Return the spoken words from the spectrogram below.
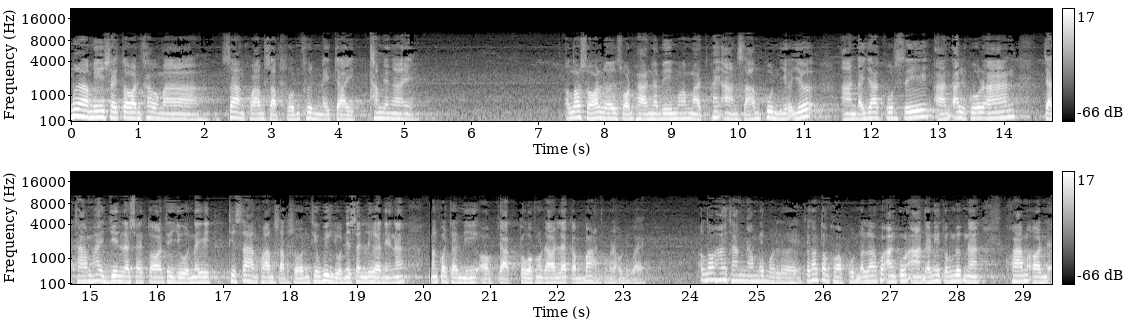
เมื่อมีชัยตอนเข้ามาสร้างความสับสนขึ้นในใจทำยังไงอัลลอฮ์สอนเลยสอนผ่านนาบีมุฮัมมัดให้อ่านสามกุนเยอะๆ อ่านอายากุซีอ่านอัลกุรอาน จะทำให้ยินและชัยตอนที่อยู่ในที่สร้างความสับสนที่วิ่งอยู่ในเส้นเลือดเนี่ยนะ มันก็จะหนีออกจากตัวของเราและกับบ้านของเราด้วยอัลลอฮ์ให้ทางนำไปหมดเลยฉะนั้นต้องขอบคุณอัลลอฮ์เพราะอ่านกุรอานเดี๋ยวนี้ต้องนึกนะ ความอ่อนแอ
